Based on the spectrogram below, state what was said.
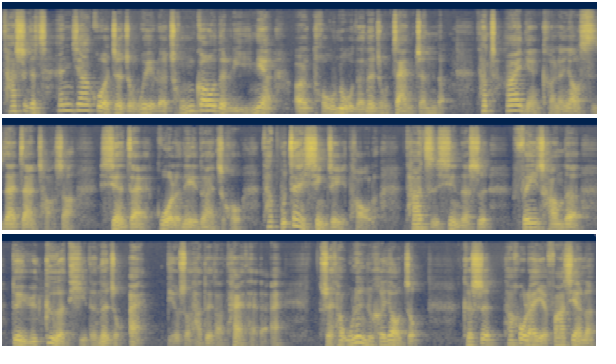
他是个参加过这种为了崇高的理念而投入的那种战争的，他差一点可能要死在战场上。现在过了那一段之后，他不再信这一套了，他只信的是非常的对于个体的那种爱，比如说他对他太太的爱，所以他无论如何要走。可是他后来也发现了，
